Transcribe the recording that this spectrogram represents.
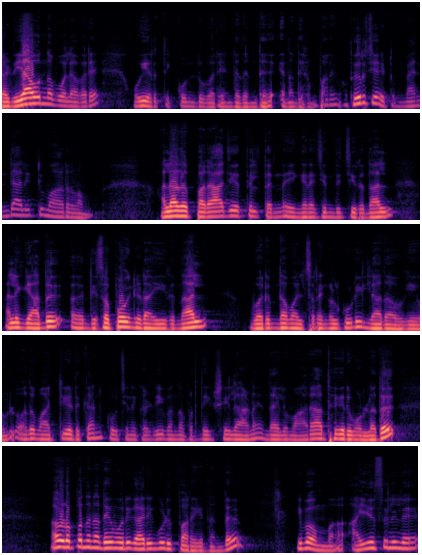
കഴിയാവുന്ന പോലെ അവരെ ഉയർത്തിക്കൊണ്ടുവരേണ്ടതുണ്ട് എന്ന് അദ്ദേഹം പറയുന്നു. തീർച്ചയായിട്ടും മെന്റാലിറ്റി മാറണം. അല്ലാതെ പരാജയത്തിൽ തന്നെ ഇങ്ങനെ ചിന്തിച്ചിരുന്നാൽ അല്ലെങ്കിൽ അത് ഡിസപ്പോയിന്റഡ് ആയിരുന്നാൽ വരുന്ന മത്സരങ്ങൾ കൂടി ഇല്ലാതാവുകയുള്ളൂ. അത് മാറ്റിയെടുക്കാൻ കോച്ചിന് കഴിയുമെന്ന പ്രതീക്ഷയിലാണ് എന്തായാലും ആരാധകരുമുള്ളത്. അതോടൊപ്പം തന്നെ അദ്ദേഹം ഒരു കാര്യം കൂടി പറയുന്നുണ്ട്. ഇപ്പം ഐ എസ് എല്ലിലെ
